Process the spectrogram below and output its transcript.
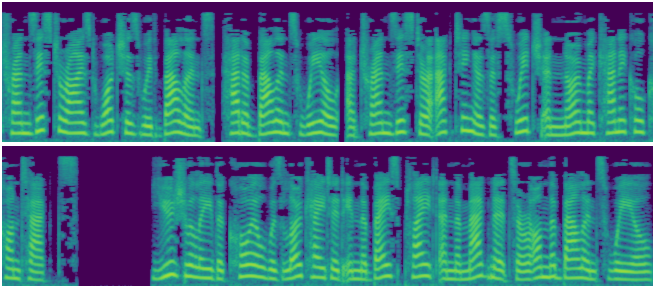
Transistorized watches with balance, had a balance wheel, a transistor acting as a switch and no mechanical contacts. Usually the coil was located in the base plate and the magnets are on the balance wheel.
